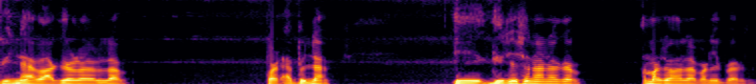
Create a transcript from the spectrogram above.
പിന്നെ ബാക്കിയുള്ളതെല്ലാം പിന്നെ ഈ ഗിരീശനാനൊക്കെ നമ്മുടെ ചുമതല പണിയിപ്പായിരുന്നു.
